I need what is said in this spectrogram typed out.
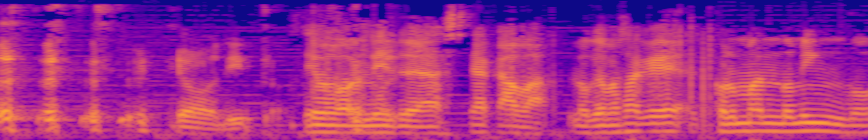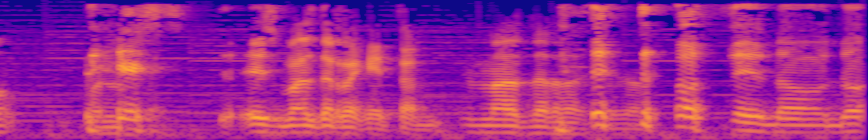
Qué bonito. Qué bonito, ya se acaba. Lo que pasa que Colman Domingo. pues no sé, Es, es más de reggaetón. es más de rápido. Entonces no, no.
